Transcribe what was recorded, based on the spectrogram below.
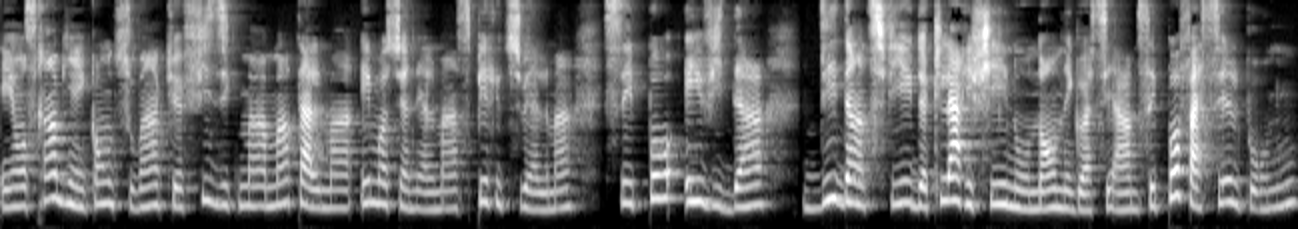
et on se rend bien compte souvent que physiquement, mentalement, émotionnellement, spirituellement, c'est pas évident d'identifier, de clarifier nos non négociables. C'est pas facile pour nous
